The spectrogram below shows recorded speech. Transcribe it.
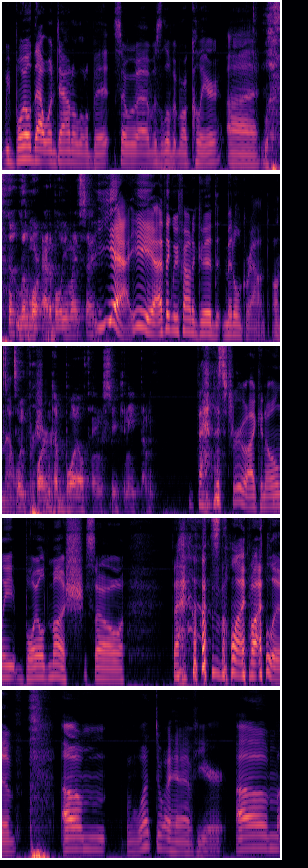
we boiled that one down a little bit, so uh, it was a little bit more clear. Uh, a little more edible, you might say. yeah, yeah, yeah. I think we found a good middle ground on that It's one. sure. important to boil things so you can eat them. That is true. I can only eat boiled mush, so that's the life I live. Um, what do I have here? Um,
